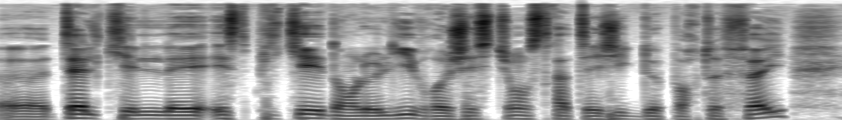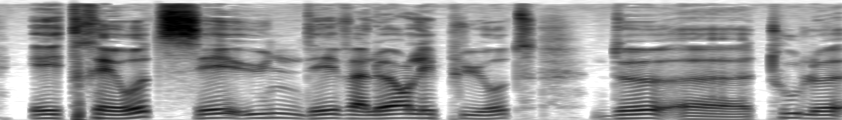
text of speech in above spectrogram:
euh, tel qu'il est expliqué dans le livre Gestion stratégique de portefeuille, est très haute. C'est une des valeurs les plus hautes de euh, tout le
